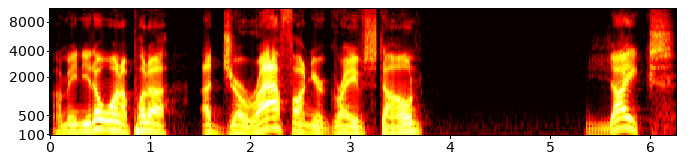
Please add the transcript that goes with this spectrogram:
I mean, you don't want to put a, a giraffe on your gravestone. Yikes.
